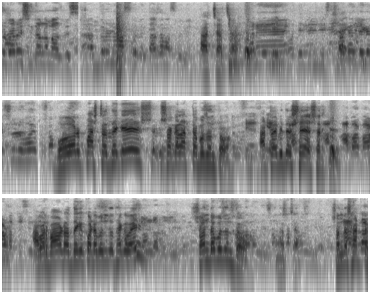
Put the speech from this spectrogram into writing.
টাকা বেশি দাম মাছ বেশি। সব ধরনের মাছ পাবেন তাজা মাছ পাবেন আচ্ছা আচ্ছা। মানে সকাল থেকে শুরু হয় ভোর পাঁচটা থেকে সকাল আটটা পর্যন্ত। আটটার ভিতরে শেষ আর কি। আবার বারোটা থেকে কটা পর্যন্ত থাকে ভাই? সন্ধ্যা পর্যন্ত। আচ্ছা সন্ধ্যা সাতটা।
